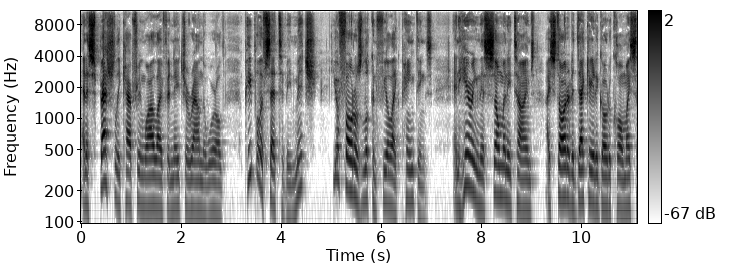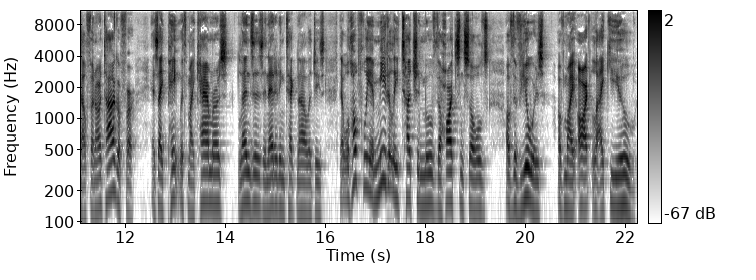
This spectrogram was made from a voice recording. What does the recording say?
and especially capturing wildlife and nature around the world, people have said to me, Mitch, your photos look and feel like paintings. And hearing this so many times, I started a decade ago to call myself an artographer as I paint with my cameras, lenses, and editing technologies that will hopefully immediately touch and move the hearts and souls of the viewers of my art like you.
